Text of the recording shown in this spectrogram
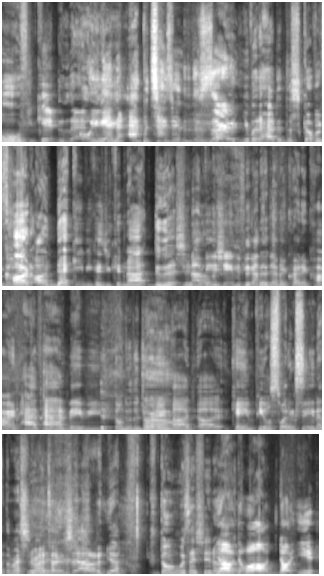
Oof, you can't do that. Oh, you getting the appetizer and the dessert? You better have the Discover card me? on decky because you cannot do that shit. Do not bro. be ashamed if you got the debit credit card, half half, baby. Don't do the Jordan Um, uh, uh, Key and Peele sweating scene at the restaurant Yeah. type shit. I don't know. Yeah. Don't. What's that shit? Yo, uh, no, well, don't you?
